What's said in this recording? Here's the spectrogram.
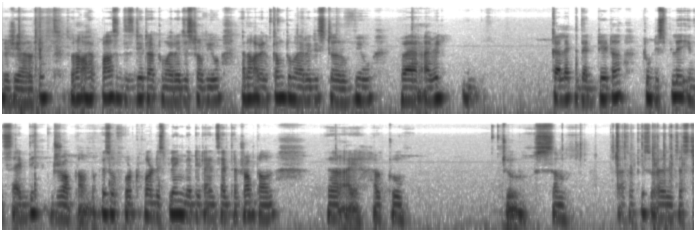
okay so now I have passed this data to my register view and now I will come to my register view where I will collect that data to display inside the drop down okay so for, for displaying the data inside the drop down here I have to do some task okay so I will just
